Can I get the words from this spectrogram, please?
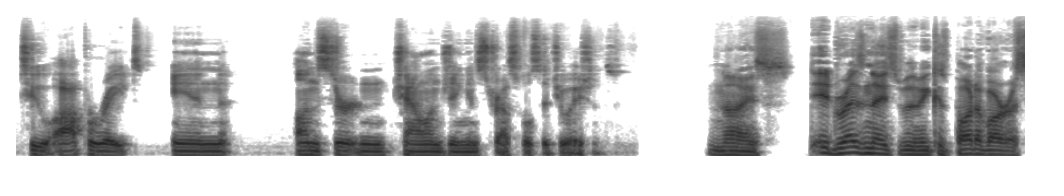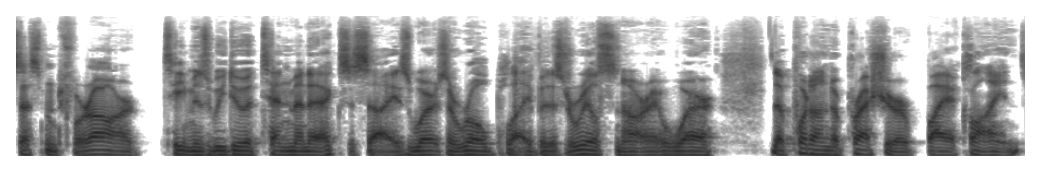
to operate in uncertain challenging and stressful situations Nice. It resonates with me because part of our assessment for our team is we do a 10 minute exercise where it's a role play, but it's a real scenario where they're put under pressure by a client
